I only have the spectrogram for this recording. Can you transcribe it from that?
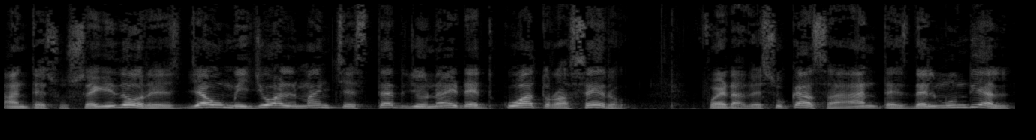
Ante sus seguidores ya humilló al Manchester United 4 a 0 Fuera de su casa antes del Mundial,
